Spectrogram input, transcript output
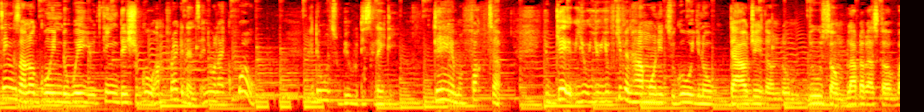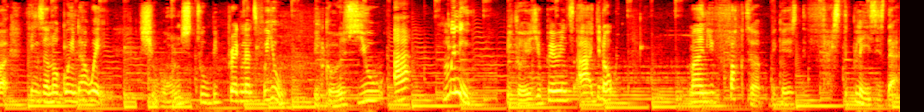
things are not going the way you think they should go. I'm pregnant, and you're like, whoa, I don't want to be with this lady. Damn, I'm fucked up you gave you, you you've given her money to go you know dodge it and um, do some blah blah blah stuff but things are not going that way. She wants to be pregnant for you because you are money because your parents are you know man you fucked up because the first place is that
